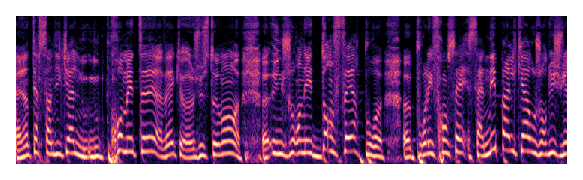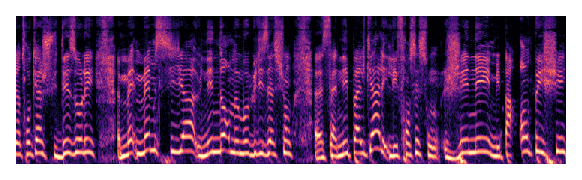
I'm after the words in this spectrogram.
l'intersyndicale nous, nous promettait avec euh, justement euh, une journée d'enfer pour euh, pour les Français. Ça n'est pas le cas aujourd'hui. Julien Trocage, je suis désolé. Mais, même s'il y a une énorme mobilisation, euh, ça n'est pas le cas. Les, les Français sont gênés, mais pas empêchés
